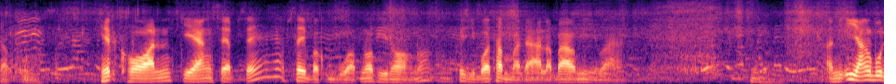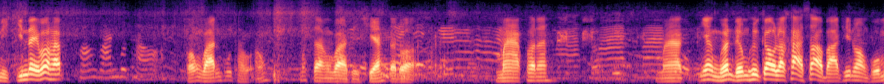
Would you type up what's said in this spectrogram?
ครับผมเฮ็ดขอนแกงแซ่บๆใส่บักบวบเนาะพี่น้องเนาะคือสิบ่ธรรมดาละบ่าวมีว่าอืมอันนี้อีหยังบุนี่กินได้บ่ครับ ของหวานผู้เฒ่าของหวานผู้เฒ่าเอ้ามาสร้างว่าสิแข็งกระดอกมากเพราะนะมากยังเหมือนเดิมคือเก่าราคา20บาทพี่น้องผม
